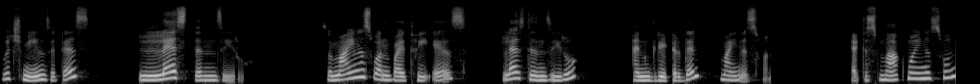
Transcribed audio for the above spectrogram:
which means it is less than 0. So minus 1 by 3 is less than 0 and greater than minus 1. Let us mark minus 1.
